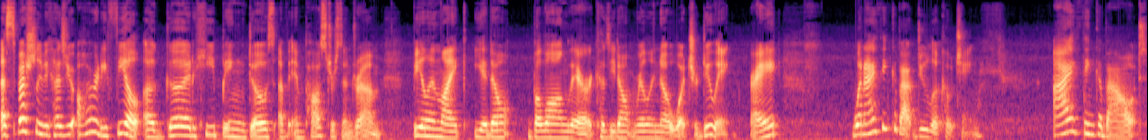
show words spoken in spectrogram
Especially because you already feel a good heaping dose of imposter syndrome, feeling like you don't belong there because you don't really know what you're doing, right? When I think about doula coaching, I think about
